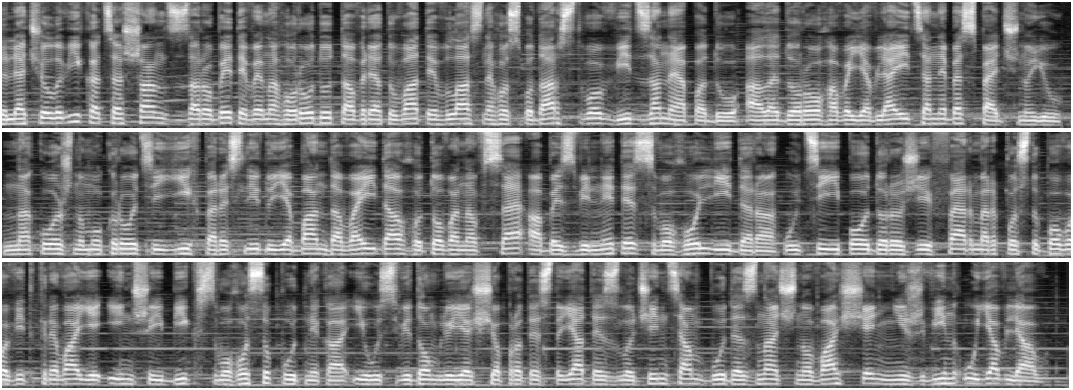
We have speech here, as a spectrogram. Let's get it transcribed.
Для чоловіка це шанс заробити винагороду та врятувати власне господарство від занепаду, але дорога виявляється небезпечною. На кожному кроці їх переслідує банда Вейда, готова на все, аби звільнити свого лідера. У цій подорожі фермер поступово відкриває інший бік свого супутника і усвідомлює, що протистояти злочинцям буде значно важче, ніж він уявляв.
